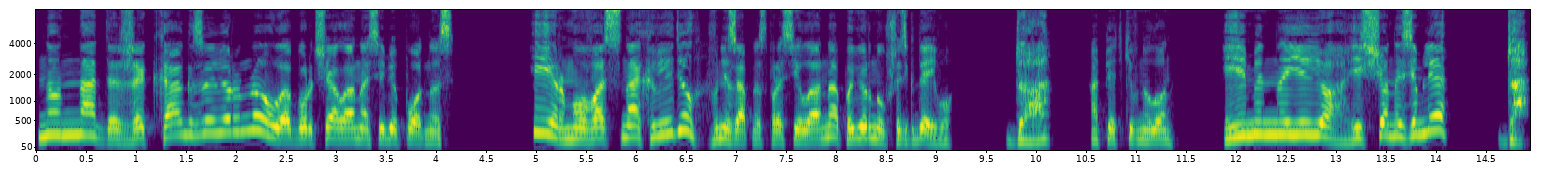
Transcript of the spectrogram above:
Но надо же, как завернула!» — бурчала она себе под нос. «Ирму во снах видел?» — внезапно спросила она, повернувшись к Дэйву. «Да», — опять кивнул он. «Именно ее? Еще на земле?» «Да».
